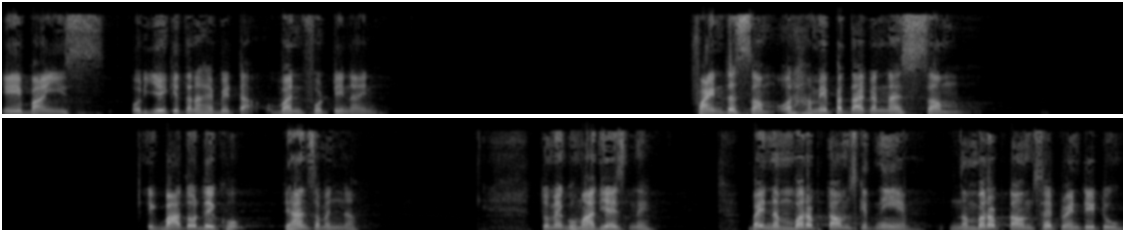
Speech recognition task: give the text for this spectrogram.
ए बाईस, और ये कितना है बेटा? One forty nine find the sum और हमें पता करना है सम एक बात और देखो, ध्यान समझना। तुम्हें घुमा दिया इसने। भाई नंबर ऑफ़ टर्म्स कितनी है? नंबर ऑफ़ टर्म्स है 22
